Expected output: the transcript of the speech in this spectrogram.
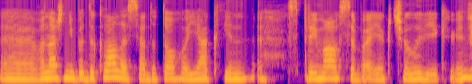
е, вона ж ніби доклалася до того, як він е, сприймав себе як чоловік. Він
